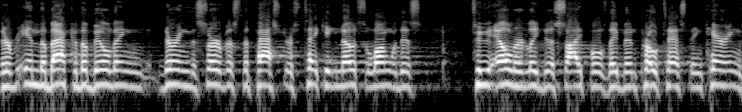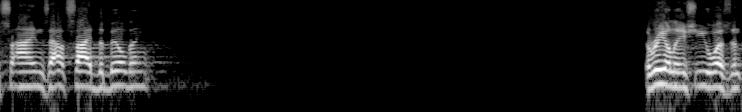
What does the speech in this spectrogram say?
they're in the back of the building during the service. The pastor's taking notes along with his two elderly disciples. They've been protesting, carrying signs outside the building. The real issue wasn't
